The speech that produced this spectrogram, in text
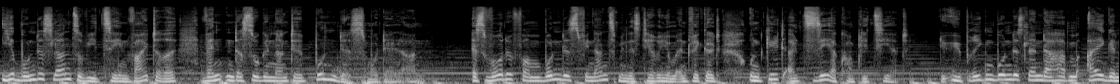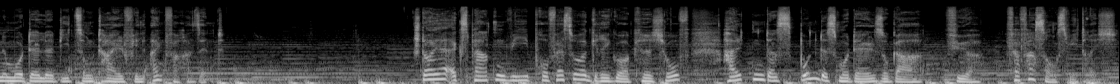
ihr Bundesland sowie zehn weitere wenden das sogenannte Bundesmodell an. Es wurde vom Bundesfinanzministerium entwickelt und gilt als sehr kompliziert. Die übrigen Bundesländer haben eigene Modelle, die zum Teil viel einfacher sind. Steuerexperten wie Professor Gregor Kirchhoff halten das Bundesmodell sogar für verfassungswidrig.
